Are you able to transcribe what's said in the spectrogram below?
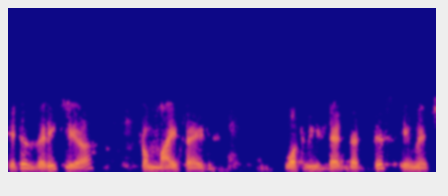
it is very clear from my side what we said that this image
